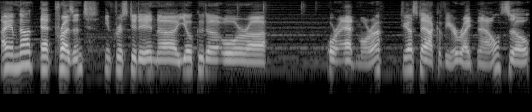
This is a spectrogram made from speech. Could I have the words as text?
I am not at present interested in uh, Yokuda or uh, or Atmora, just Akavir right now, so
